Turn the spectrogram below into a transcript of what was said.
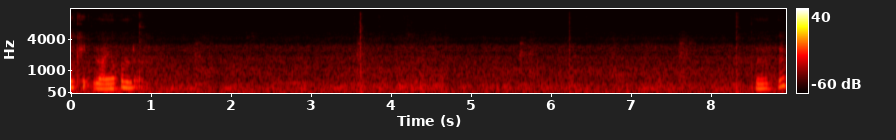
Okay, neue Runde. Mhm.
